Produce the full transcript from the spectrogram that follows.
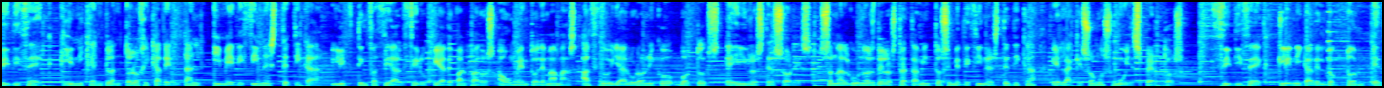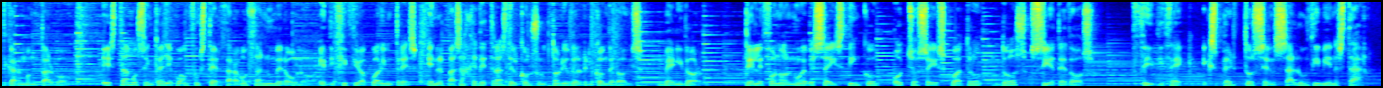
Cidicec, clínica implantológica dental y medicina estética, lifting facial, cirugía de párpados, aumento de mamas, ácido hialurónico, botox e hilos tensores. Son algunos de los tratamientos y medicina estética en la que somos muy expertos. Cidicec, clínica del doctor Edgar Montalvo. Estamos en calle Juan Fuster, Zaragoza, número 1, edificio Aquarium 3, en el pasaje detrás del consultorio del Rincón de Lois. Benidorm. Teléfono 965-864-272. Cidicec, expertos en salud y bienestar.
